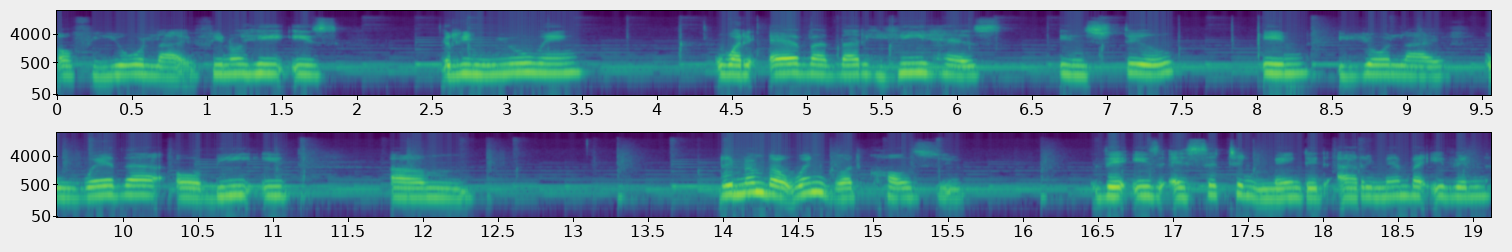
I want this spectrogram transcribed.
of your life. You know he is renewing whatever that he has instilled in your life whether or be it um remember when god calls you there is a certain mandate i remember even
